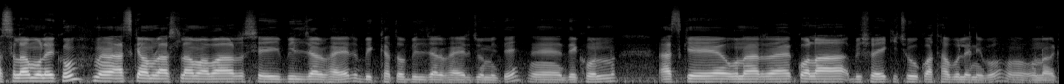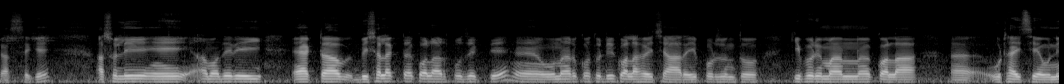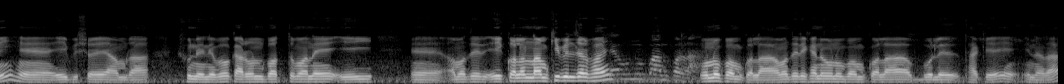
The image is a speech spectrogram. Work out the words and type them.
আসসালামু আলাইকুম। আজকে আমরা আসলাম আবার সেই বিলজার ভাইয়ের, বিখ্যাত বিলজার ভাইয়ের জমিতে। দেখুন, আজকে ওনার কলা বিষয়ে কিছু কথা বলে নিব ওনার কাছ থেকে। আসলে আমাদের এই একটা বিশাল একটা কলার প্রজেক্টে ওনার কতটি কলা হয়েছে আর এই পর্যন্ত কি পরিমাণ কলা উঠাইছে উনি এই বিষয়ে আমরা শুনে নেব। কারণ বর্তমানে এই আমাদের এই কলার নাম কি বিলজার ভাই? অনুপম কলা। আমাদের এখানে অনুপম কলা বলে থাকে এনারা।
